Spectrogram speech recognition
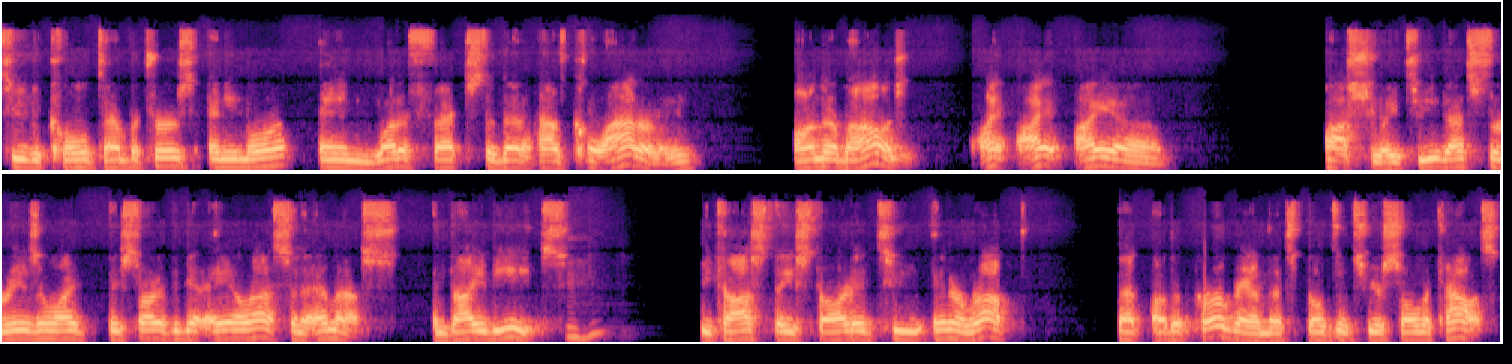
to the cold temperatures anymore? And what effects did that have collaterally on their biology? I, I, I uh, postulate to you that's the reason why they started to get ALS and MS and diabetes mm-hmm. because they started to interrupt that other program that's built into your solar callus.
